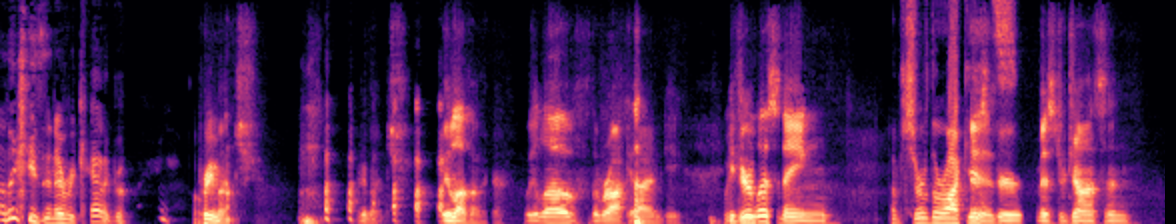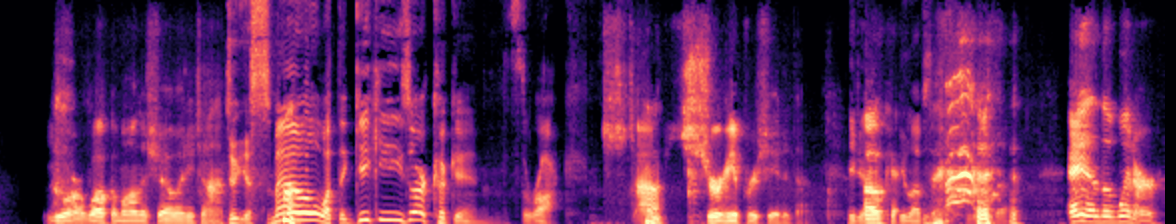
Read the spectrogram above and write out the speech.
I think he's in every category. Pretty much. Pretty much. We love him here. We love The Rock at IMD. If you're listening, I'm sure The Rock is. Mr. Mr. Johnson, you are welcome on the show anytime. Do you smell what the geekies are cooking? It's The Rock. I'm sure he appreciated that. He did. Okay. He loves it. He loves that. and the winner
